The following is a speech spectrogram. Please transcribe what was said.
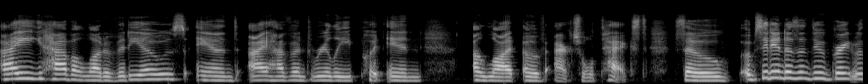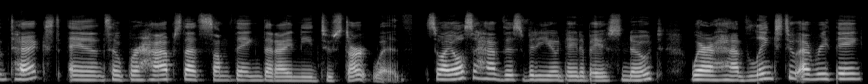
I have a lot of videos and I haven't really put in a lot of actual text. So Obsidian doesn't do great with text, and so perhaps that's something that I need to start with. So I also have this video database note where I have links to everything,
